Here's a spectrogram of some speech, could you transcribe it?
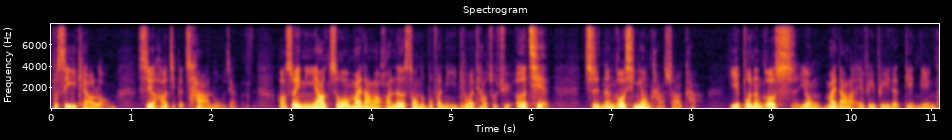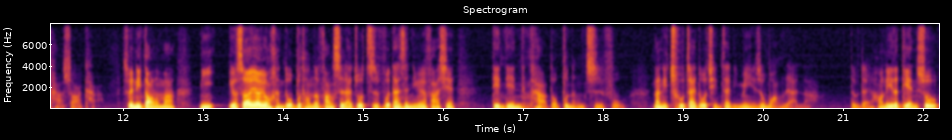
不是一条龙，是有好几个岔路这样子。好，所以你要做麦当劳欢乐送的部分，你一定会跳出去，而且只能够信用卡刷卡，也不能够使用麦当劳 APP 的点点卡刷卡。所以你懂了吗？你有时候要用很多不同的方式来做支付，但是你会发现点点卡都不能支付，那你储再多钱在里面也是枉然啊，对不对？好，你的点数、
